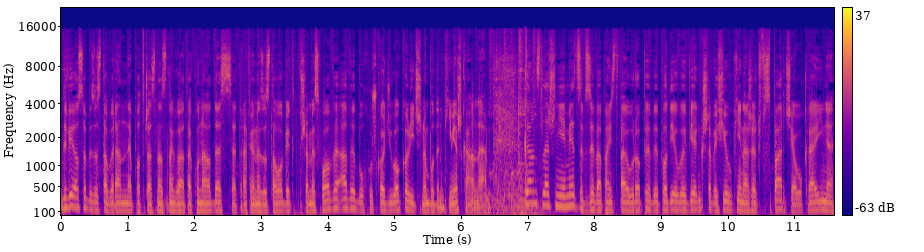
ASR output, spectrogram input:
Dwie osoby zostały ranne podczas nocnego ataku na Odessę. Trafione zostały został obiekt przemysłowy, a wybuch uszkodził okoliczne budynki mieszkalne. Kanclerz Niemiec wzywa państwa Europy, by podjęły większe wysiłki na rzecz wsparcia Ukrainy.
